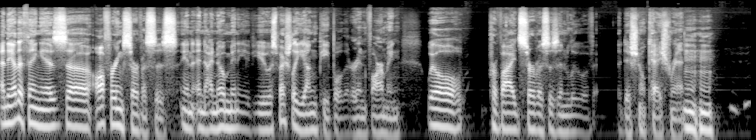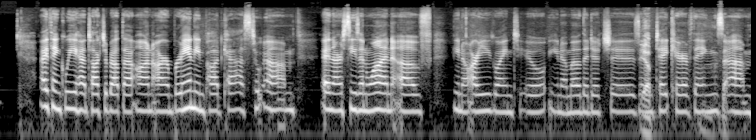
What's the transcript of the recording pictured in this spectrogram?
And the other thing is uh, offering services. And, and I know many of you, especially young people that are in farming, will provide services in lieu of additional cash rent. Mm-hmm. I think we had talked about that on our branding podcast um, in our season one of you know, are you going to, you know, mow the ditches and yep. take care of things? Um,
